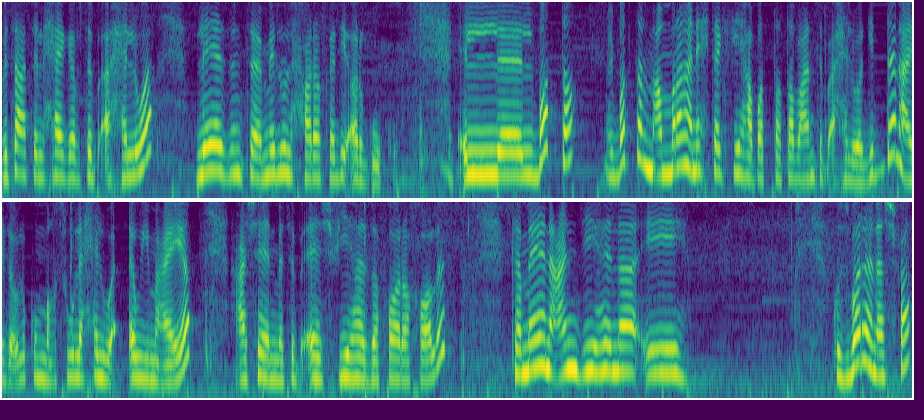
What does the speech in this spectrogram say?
بتاعة الحاجة بتبقى حلوة. لازم تعملوا الحركة دي أرجوكم. ال- البطة البطة المعمرة هنحتاج فيها بطة طبعا تبقى حلوة جدا. عايزة أقول لكم مغسولة حلوة قوي معايا عشان ما تبقاش فيها زفارة خالص. كمان عندي هنا إيه؟ كزبرة ناشفة.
